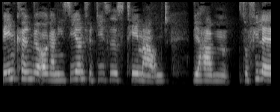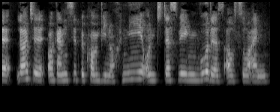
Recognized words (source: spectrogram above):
wen können wir organisieren für dieses Thema? Und wir haben so viele Leute organisiert bekommen wie noch nie und deswegen wurde es auch so ein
